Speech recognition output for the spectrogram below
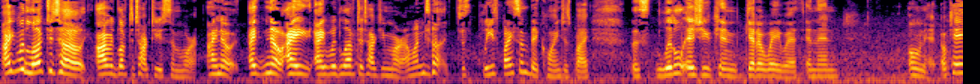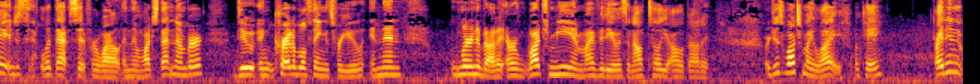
I would love to tell, I would love to talk to you some more. I know, I no, I, I would love to talk to you more. I want to just please buy some Bitcoin, just buy as little as you can get away with and then own it. Okay. And just let that sit for a while and then watch that number do incredible things for you and then learn about it or watch me and my videos and I'll tell you all about it or just watch my life. Okay. I didn't,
